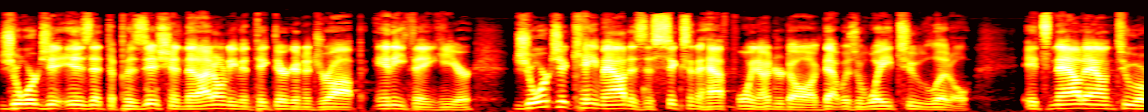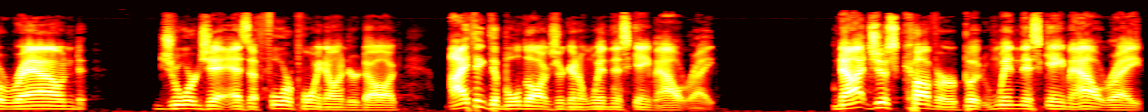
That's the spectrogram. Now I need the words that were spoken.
Georgia is at the position that I don't even think they're going to drop anything here. Georgia came out as a six and a half point underdog. That was way too little. It's now down to around Georgia as a four point underdog. I think the Bulldogs are going to win this game outright. Not just cover, but win this game outright.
